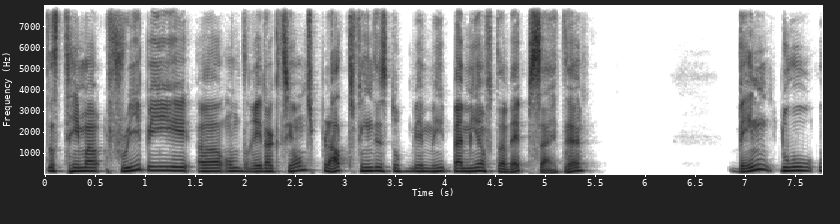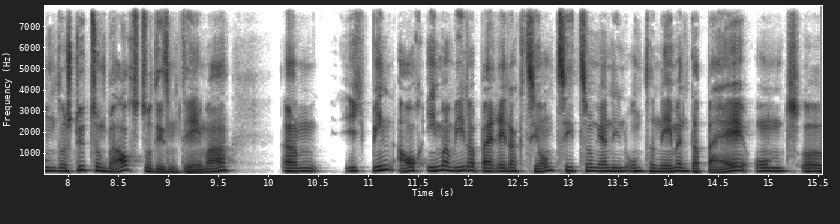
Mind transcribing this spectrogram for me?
das Thema Freebie äh, und Redaktionsblatt findest du bei mir auf der Webseite. Wenn du Unterstützung brauchst zu diesem Thema, ähm, ich bin auch immer wieder bei Redaktionssitzungen in Unternehmen dabei und äh,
